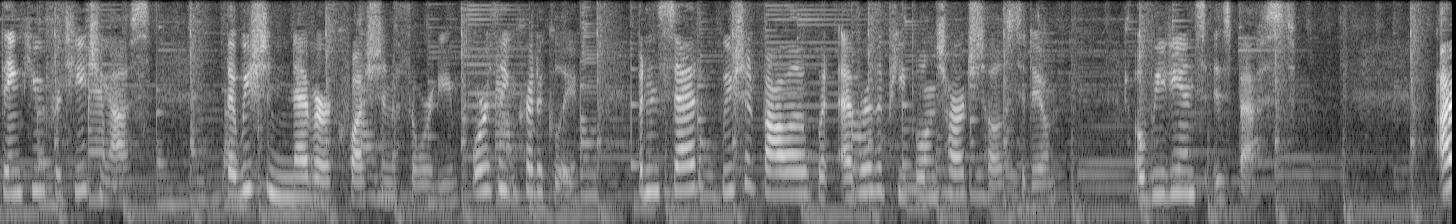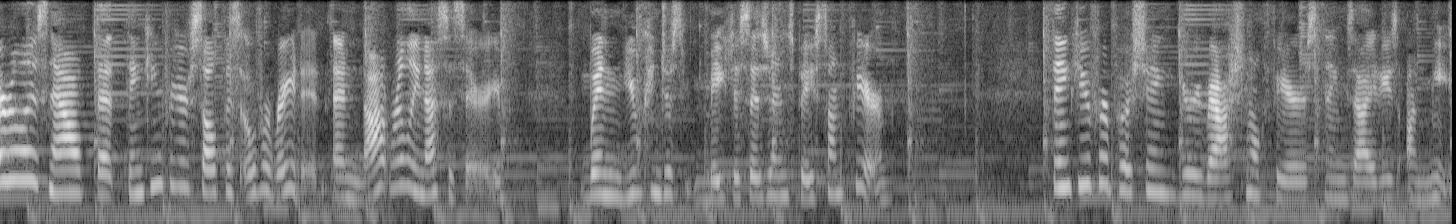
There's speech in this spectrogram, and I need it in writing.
Thank you for teaching us that we should never question authority or think critically, but instead we should follow whatever the people in charge tell us to do. Obedience is best. I realize now that thinking for yourself is overrated and not really necessary when you can just make decisions based on fear. Thank you for pushing your irrational fears and anxieties on me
